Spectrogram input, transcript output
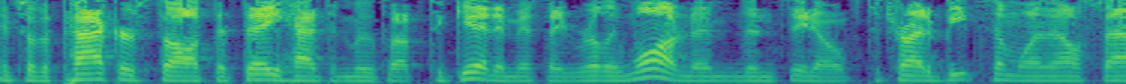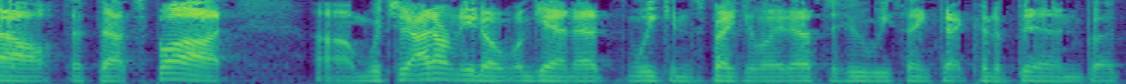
And so the Packers thought that they had to move up to get him if they really wanted him, then you know to try to beat someone else out at that spot. Um, which I don't, you know, again, that we can speculate as to who we think that could have been, but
